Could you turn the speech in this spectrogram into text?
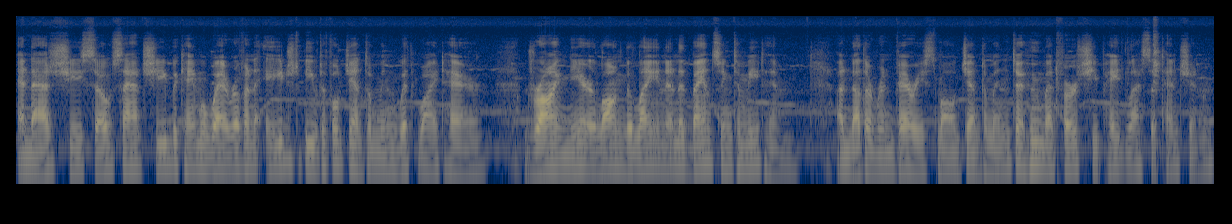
And as she so sat, she became aware of an aged, beautiful gentleman with white hair, drawing near along the lane and advancing to meet him. Another and very small gentleman, to whom at first she paid less attention.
